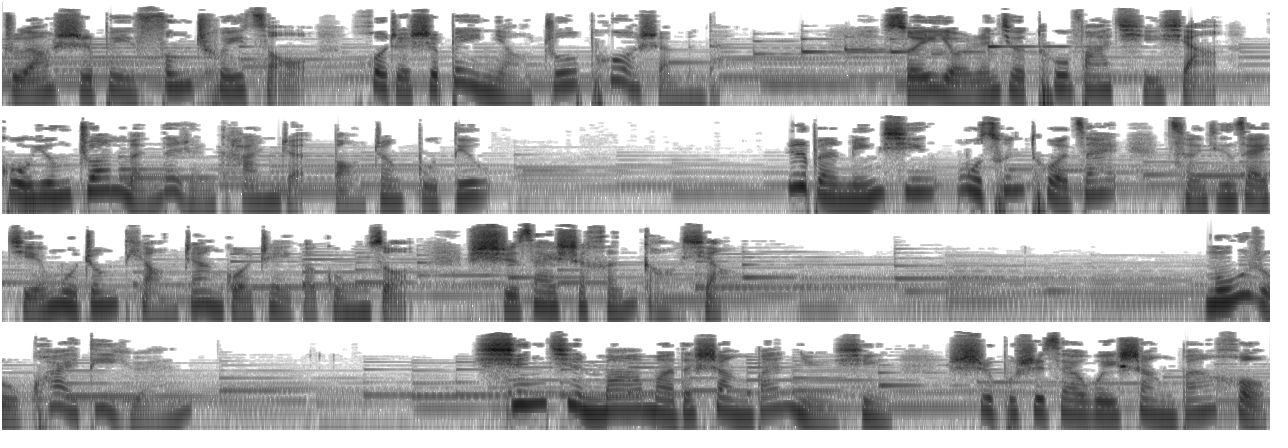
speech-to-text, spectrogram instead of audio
主要是被风吹走，或者是被鸟啄破什么的。所以有人就突发奇想，雇佣专门的人看着，保证不丢。日本明星木村拓哉曾经在节目中挑战过这个工作，实在是很搞笑。母乳快递员，新晋妈妈的上班女性是不是在为上班后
